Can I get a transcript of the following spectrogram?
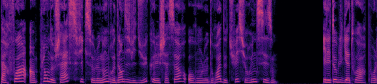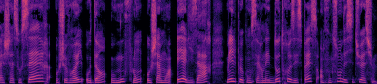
Parfois, un plan de chasse fixe le nombre d'individus que les chasseurs auront le droit de tuer sur une saison. Il est obligatoire pour la chasse au cerf, au chevreuil, au daim, au mouflon, au chamois et à l'isard, mais il peut concerner d'autres espèces en fonction des situations.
